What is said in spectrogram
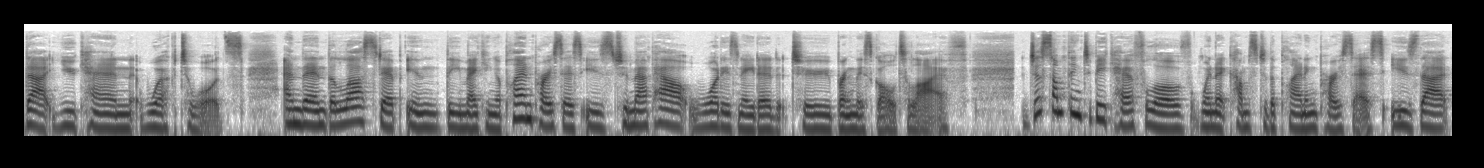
that you can work towards. And then the last step in the making a plan process is to map out what is needed to bring this goal to life just something to be careful of when it comes to the planning process is that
